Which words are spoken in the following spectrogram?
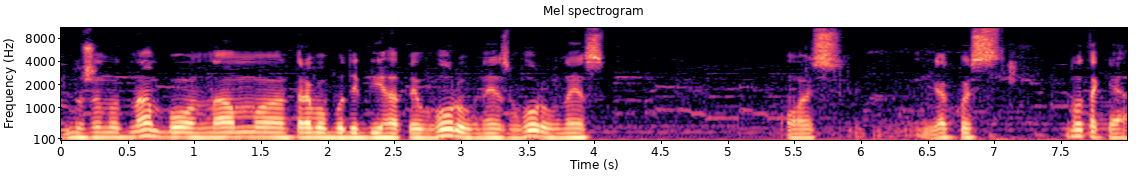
дуже нудна, бо нам е, треба буде бігати вгору, вниз, вгору, вниз. Ось, якось. Ну таке.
